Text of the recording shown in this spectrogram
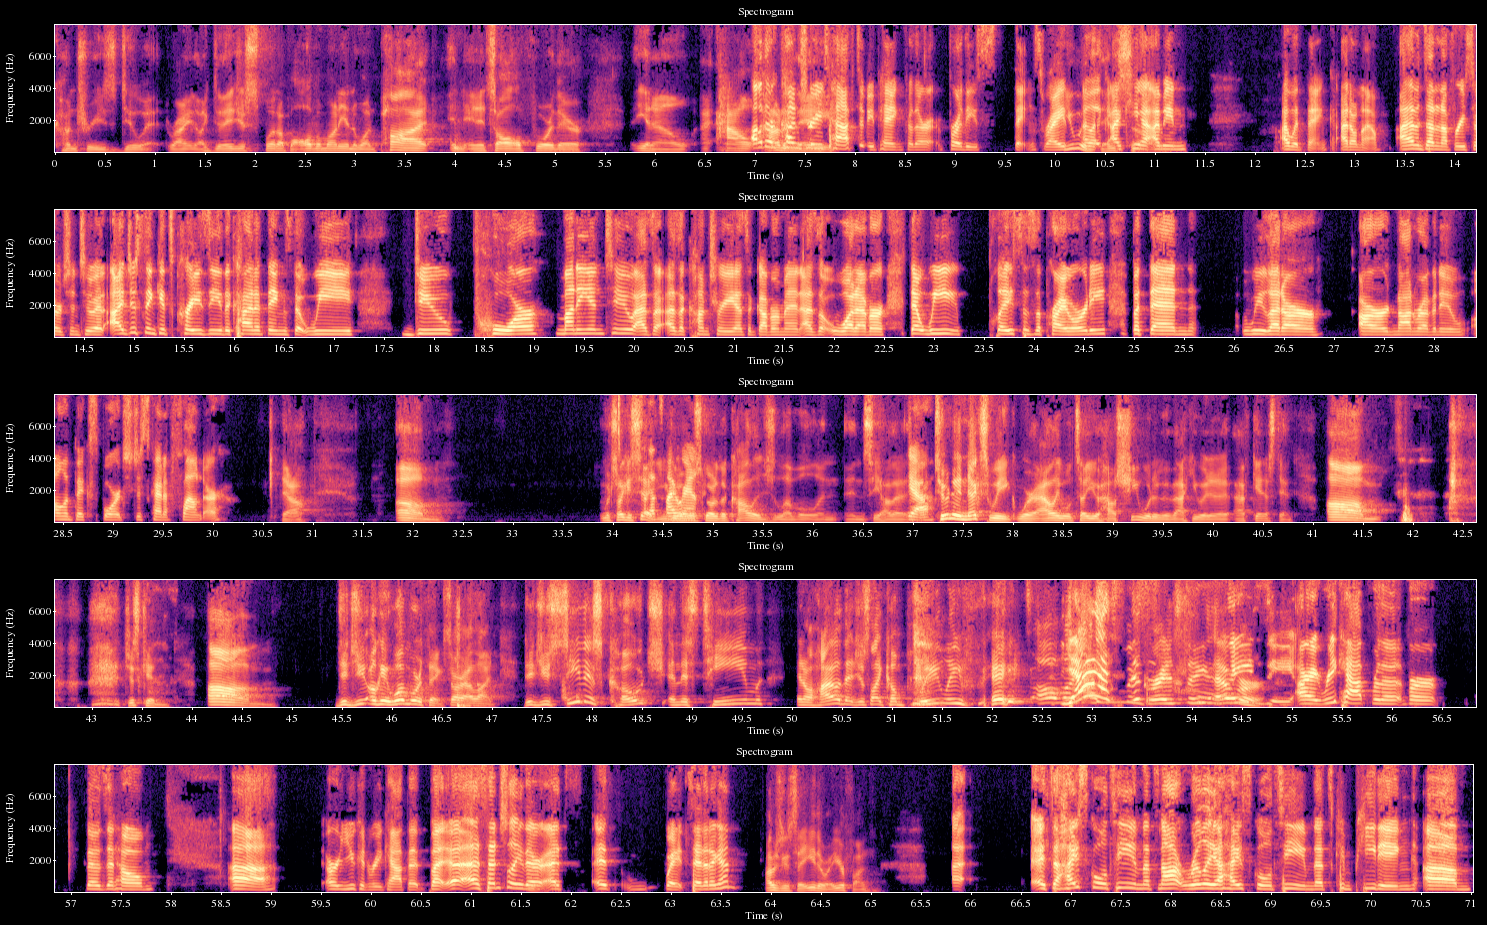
countries do it, right? Like do they just split up all the money into one pot and, and it's all for their you know how other how countries they... have to be paying for their for these things, right? You would like I can't so. I mean I would think. I don't know. I haven't done enough research into it. I just think it's crazy the kind of things that we do pour money into as a as a country, as a government, as a whatever that we place as a priority, but then we let our our non-revenue Olympic sports just kind of flounder. Yeah. Um which like I said, you can almost go to the college level and, and see how that yeah. Tune in next week where Ali will tell you how she would have evacuated Afghanistan. Um just kidding. Um did you okay, one more thing. Sorry, I lied. Did you see this coach and this team in Ohio that just like completely faked? Oh my yes, God, this is the greatest thing ever. All right, recap for the for those at home. Uh, or you can recap it, but uh, essentially, there it's it. Wait, say that again. I was going to say either way, you're fine. Uh, it's a high school team that's not really a high school team that's competing um,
